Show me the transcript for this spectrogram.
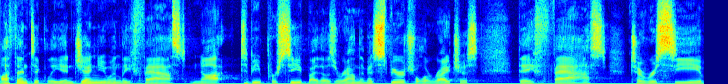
authentically and genuinely fast, not to be perceived by those around them as spiritual or righteous. They fast to receive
